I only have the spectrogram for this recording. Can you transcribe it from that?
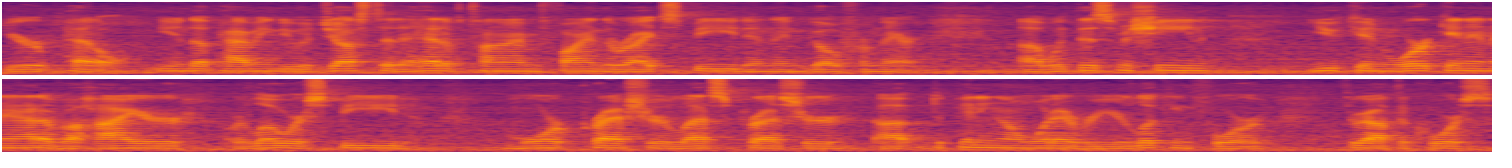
your pedal. You end up having to adjust it ahead of time, find the right speed, and then go from there. Uh, with this machine, you can work in and out of a higher or lower speed, more pressure, less pressure, uh, depending on whatever you're looking for throughout the course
